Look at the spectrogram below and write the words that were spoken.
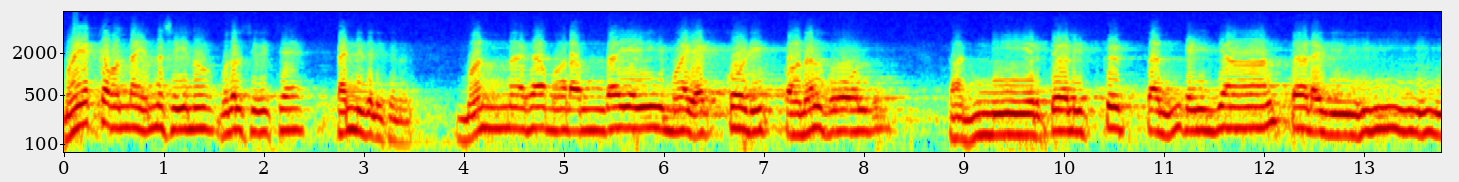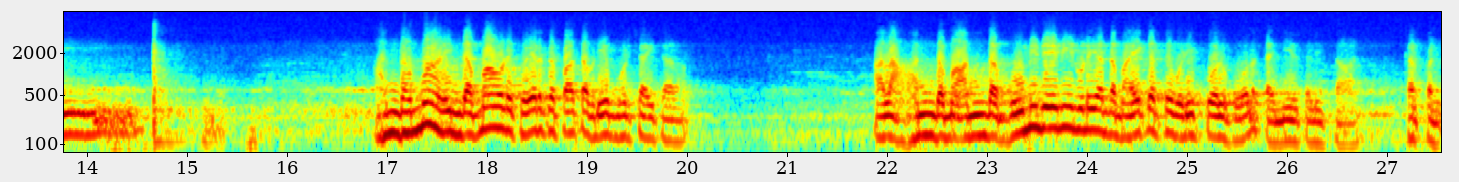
மயக்க வந்தா என்ன செய்யணும்? முதல் சிகிச்சை தண்ணி தெளிக்கணும். மன்னக மடந்தையை மயக்கொழிப்பனல் போல் தண்ணீர் தெளித்து தன் கையால் தடவி. அந்த அம்மா இந்த அம்மாவோட துயரத்தை பார்த்து அப்படியே மூர்ச்சாயிட்டாராம் ஆனா அந்த அந்த பூமி தேவியினுடைய அந்த மயக்கத்தை ஒழிப்போல் போல தண்ணீர் தெளித்தாள் கற்பனை.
